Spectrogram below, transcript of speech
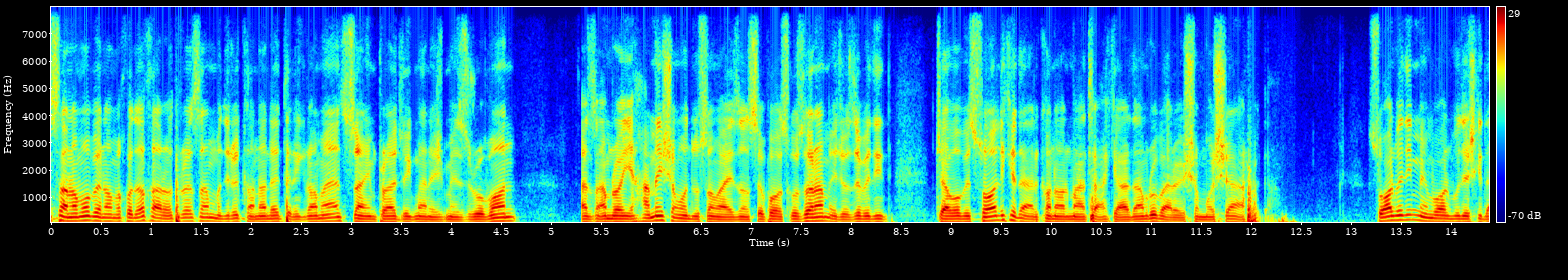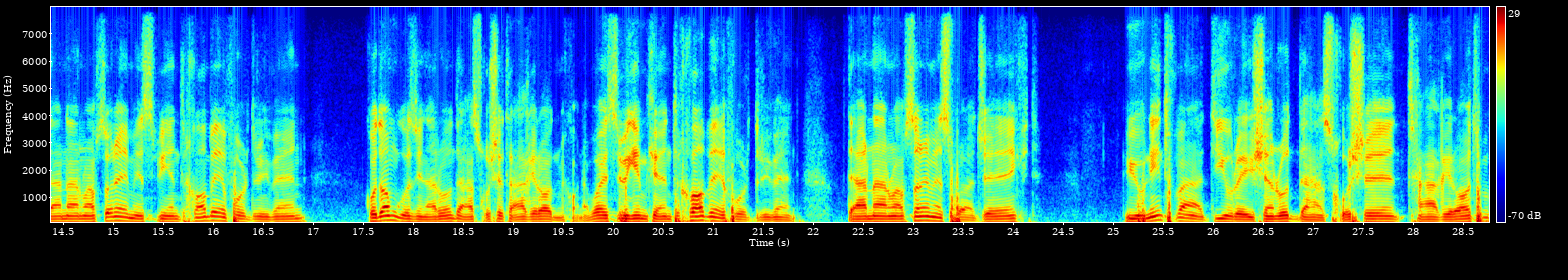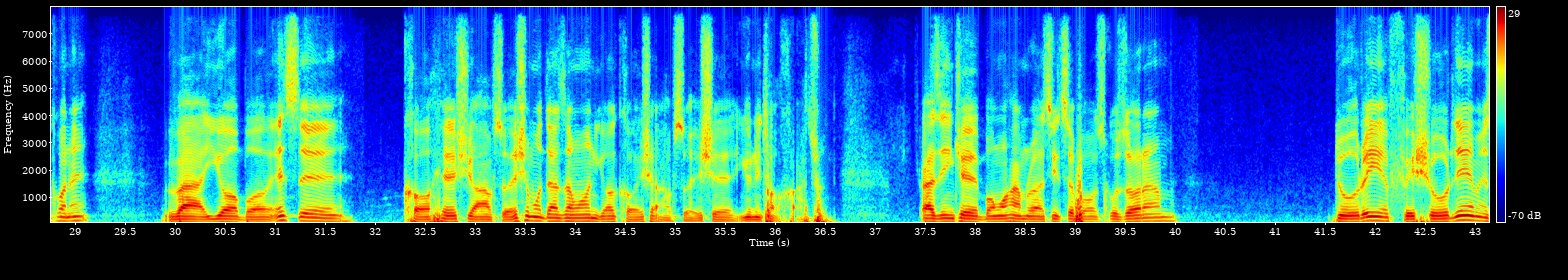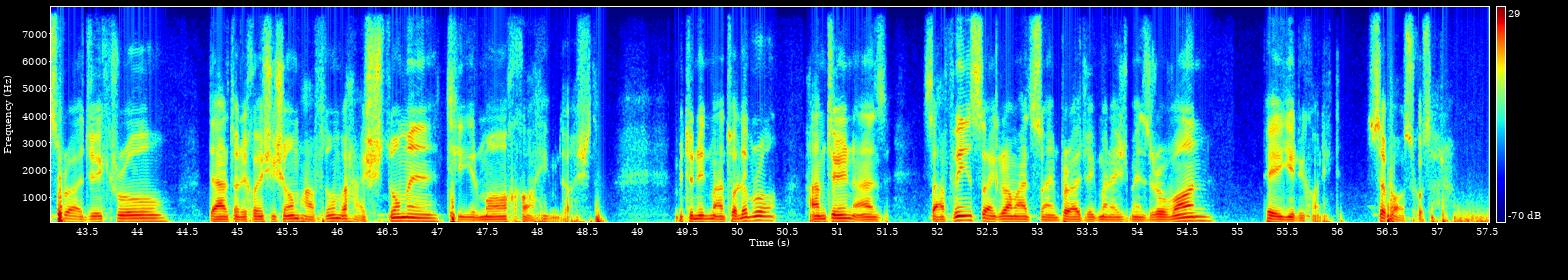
سلام و به نام خدا خراتور هستم مدیر کانال تلگرام Sign Project Management روان از همراهی همه شما دوستان و عزیزان سپاس گذارم اجازه بدید جواب سوالی که در کانال مطرح کردم رو برای شما شرح بدم. سوال بدین منوال بودش که در نرم افزار MSP انتخاب Effort Driven کدام گزینه رو دستخوش تغییرات می‌کنه؟ بایستی بگیم که انتخاب Effort Driven در نرم افزار MS Project یونیت و دیوریشن رو دستخوش تغییرات می‌کنه. و یا باعث کاهش یا افزایش مدت زمان یا کاهش افزایش یونیت ها خواهد شد. از اینکه با ما همراه هستید سپاس گذارم دوره فشرده ام پراجکت رو در تاریخ های ششم، هفتم و هشتم تیر ماه خواهیم داشت. می‌تونید مطالب رو همچنین از صفحه اینستاگرام ات ساین پراجکت منیجمنت روان پیگیری کنید. سپاس گذارم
